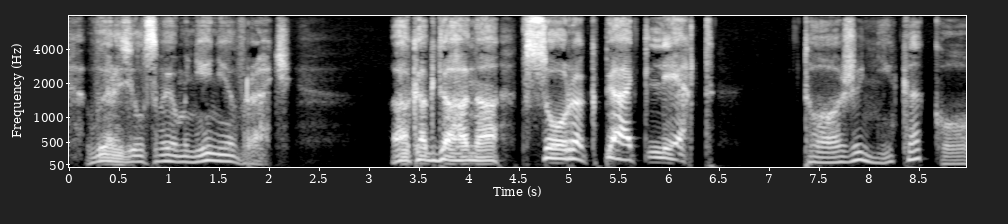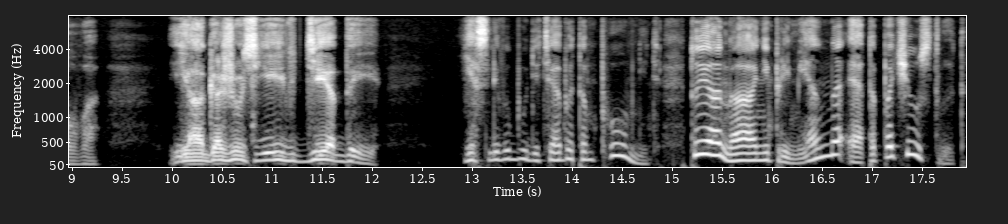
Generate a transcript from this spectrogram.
— выразил свое мнение врач. «А когда она в сорок пять лет?» «Тоже никакого. Я гожусь ей в деды. Если вы будете об этом помнить, то и она непременно это почувствует.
